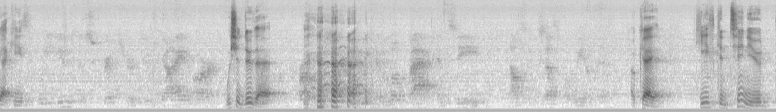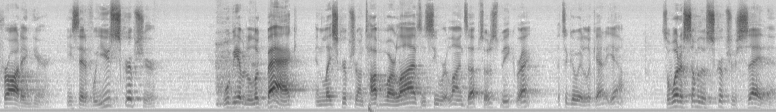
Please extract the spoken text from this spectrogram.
Got, Keith? We use the scripture to guide our. We should do that. Okay, Keith continued prodding here. He said, if we use Scripture, we'll be able to look back and lay Scripture on top of our lives and see where it lines up, so to speak, right? That's a good way to look at it, yeah. So, what do some of those Scriptures say then?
